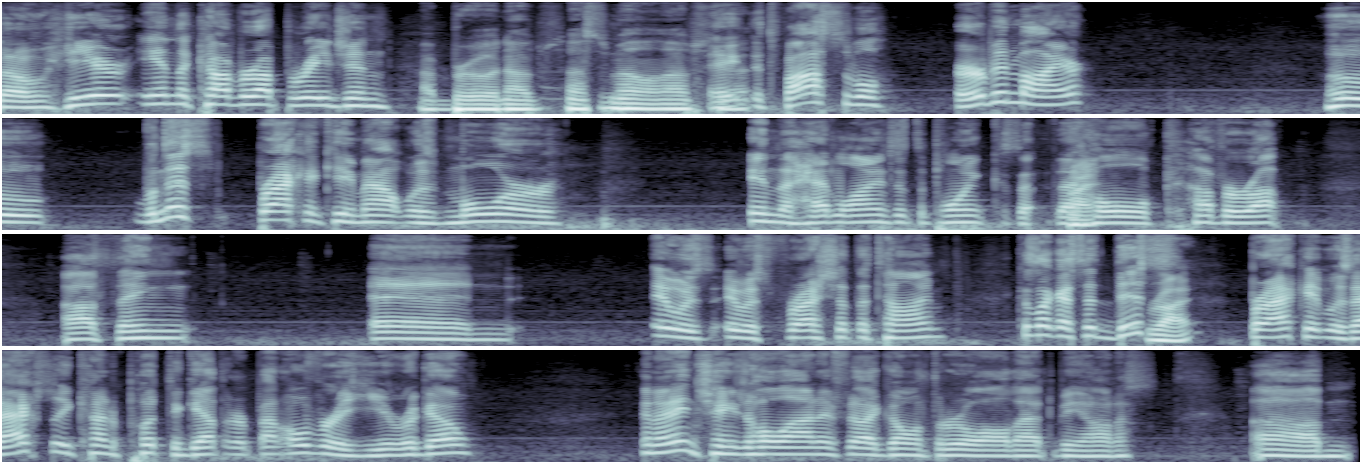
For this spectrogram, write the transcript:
So here in the cover up region, I brew an up. I smell an upset. it's possible. Urban Meyer, who when this bracket came out was more in the headlines at the point because that, that Right. whole cover up uh, thing, and it was it was fresh at the time. Because like I said, this Right. bracket was actually kind of put together about over a year ago, and I didn't change a whole lot. I didn't feel like going through all that to be honest. Um,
